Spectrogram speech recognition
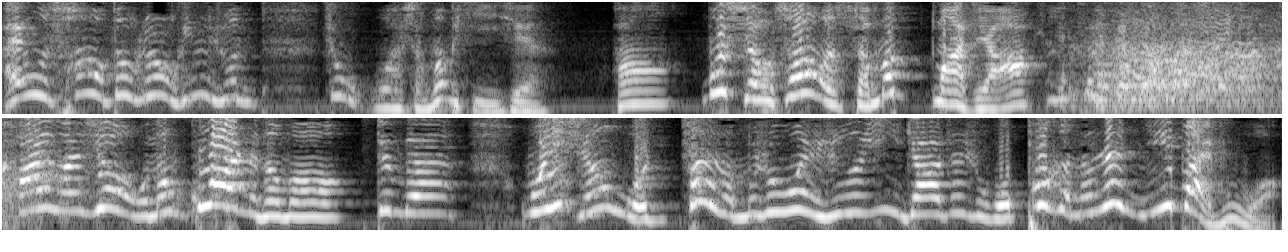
哎我操，豆哥，我跟你说，就我什么脾气啊？我小商我什么马甲？开玩笑我能惯着他吗？对不对？我一想我再怎么说我也是个一家之主我不可能任你摆布啊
